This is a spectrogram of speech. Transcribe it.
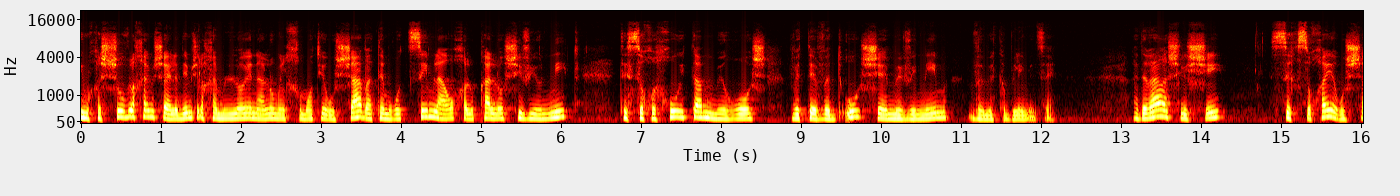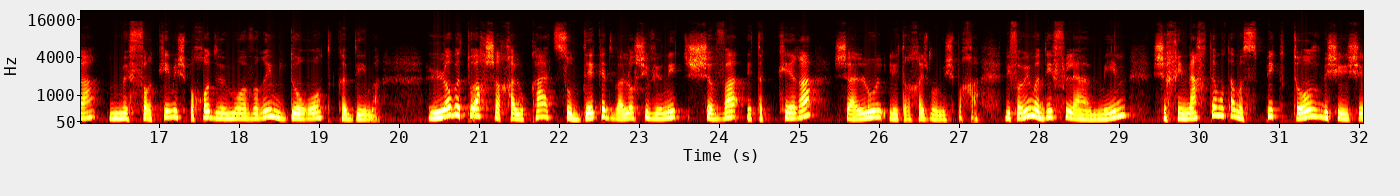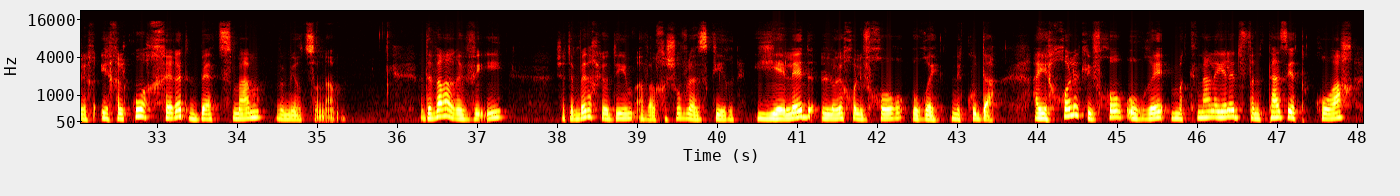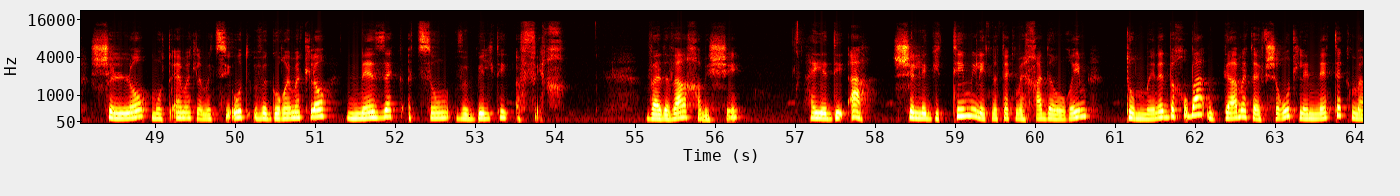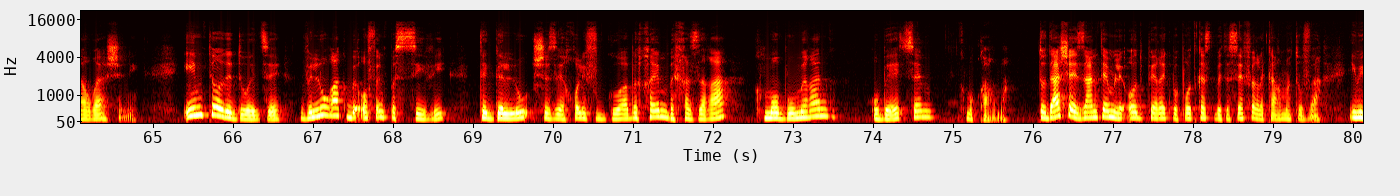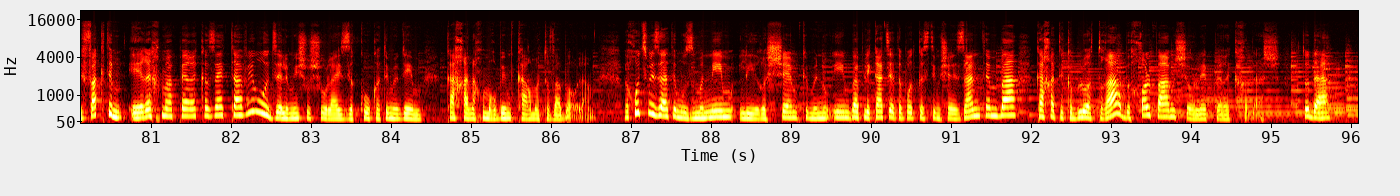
אם חשוב לכם שהילדים שלכם לא ינהלו מלחמות ירושה ואתם רוצים לערוך חלוקה לא שוויונית, תשוחחו איתם מראש ותוודאו שהם מבינים ומקבלים את זה. הדבר השלישי, סכסוכי ירושה מפרקים משפחות ומועברים דורות קדימה. לא בטוח שהחלוקה הצודקת והלא שוויונית שווה את הקרע שעלול להתרחש במשפחה. לפעמים עדיף להאמין שחינכתם אותם מספיק טוב בשביל שיחלקו אחרת בעצמם ומרצונם. הדבר הרביעי, שאתם בטח יודעים, אבל חשוב להזכיר, ילד לא יכול לבחור הורה, נקודה. היכולת לבחור הורה מקנה לילד פנטזיית כוח שלא מותאמת למציאות וגורמת לו נזק עצום ובלתי הפיך. והדבר החמישי, הידיעה שלגיטימי להתנתק מאחד ההורים טומנת בחובה גם את האפשרות לנתק מההורה השני. אם תעודדו את זה, ולו רק באופן פסיבי, תגלו שזה יכול לפגוע בכם בחזרה כמו בומרנג, או בעצם כמו קרמה. תודה שהאזנתם לעוד פרק בפודקאסט בית הספר לקרמה טובה. אם הפקתם ערך מהפרק הזה, תעבירו את זה למישהו שאולי זקוק, אתם יודעים, ככה אנחנו מרבים קרמה טובה בעולם. וחוץ מזה, אתם מוזמנים להירשם כמנויים באפליקציית הפודקאסטים שהאזנתם בה, ככה תקבלו התראה בכל פעם שעולה פרק חדש. תודה.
